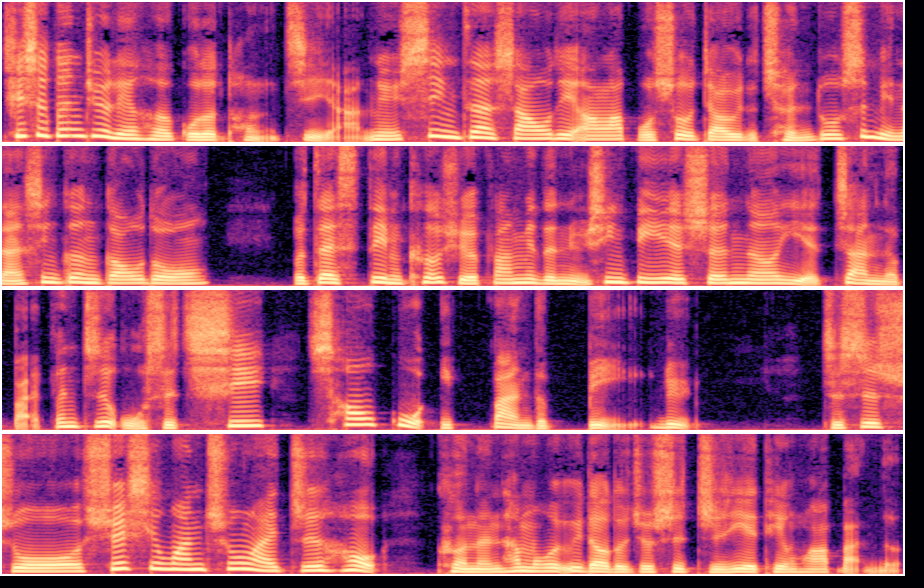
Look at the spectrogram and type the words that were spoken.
其实根据联合国的统计啊，女性在沙乌地阿拉伯受教育的程度是比男性更高的哦。而在 STEM 科学方面的女性毕业生呢，也占了百分之五十七，超过一半的比率。只是说学习完出来之后，可能他们会遇到的就是职业天花板了。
